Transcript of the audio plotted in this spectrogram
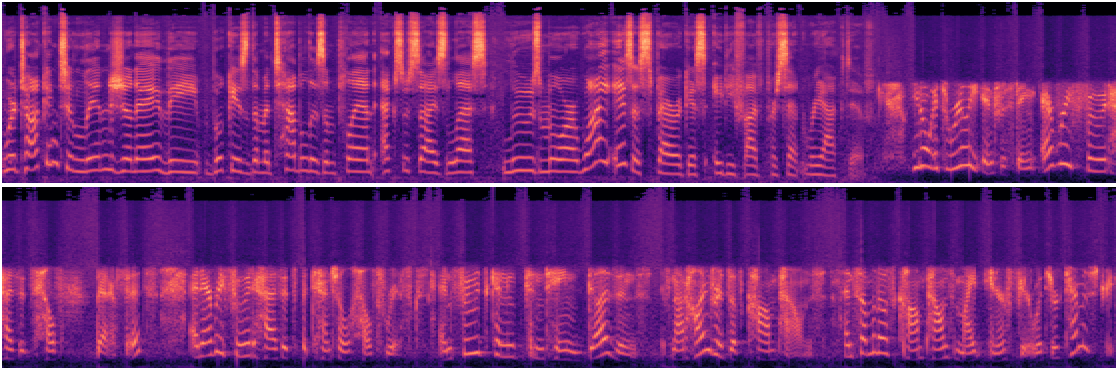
We're talking to Lyn-Genet. The book is The Metabolism Plan Exercise Less, Lose More. Why is asparagus 85% reactive? You know, it's really interesting. Every food has its health benefits, and every food has its potential health risks. And foods can contain dozens, if not hundreds, of compounds. And some of those compounds might interfere with your chemistry.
